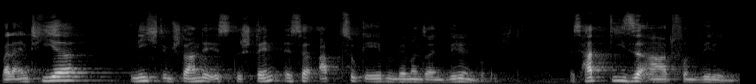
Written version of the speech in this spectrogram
weil ein Tier nicht imstande ist, Geständnisse abzugeben, wenn man seinen Willen bricht. Es hat diese Art von Willen.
